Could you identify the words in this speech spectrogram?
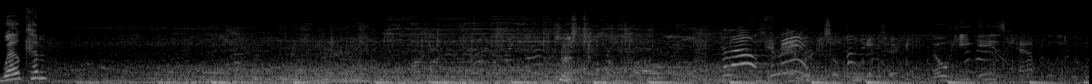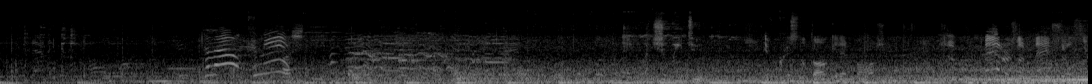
Welcome. Hello, come in. He's a lunatic. No, he is capitalist. Hello, come in. What should we do if Crystal don't get involved? Matters of national security.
